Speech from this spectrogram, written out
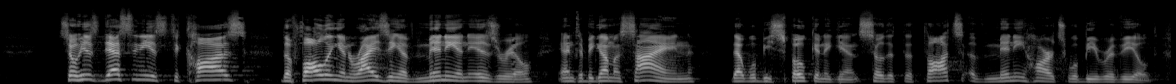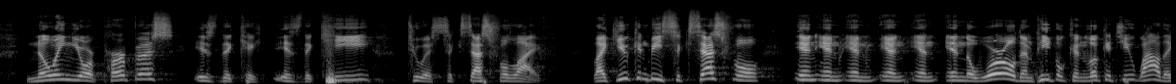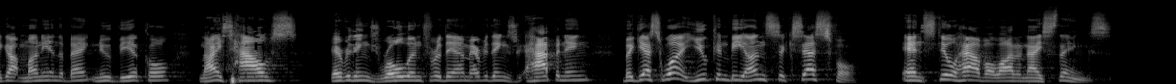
So his destiny is to cause the falling and rising of many in Israel and to become a sign that will be spoken against so that the thoughts of many hearts will be revealed. Knowing your purpose is the key, is the key to a successful life. Like you can be successful in, in, in, in, in, in the world and people can look at you wow they got money in the bank new vehicle nice house everything's rolling for them everything's happening. But guess what? You can be unsuccessful and still have a lot of nice things.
